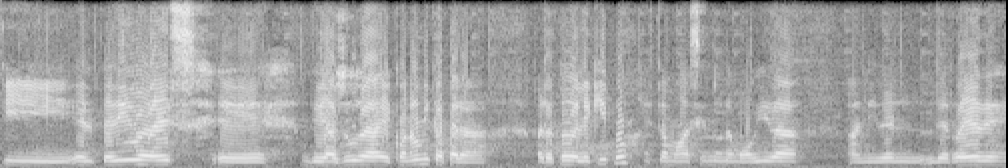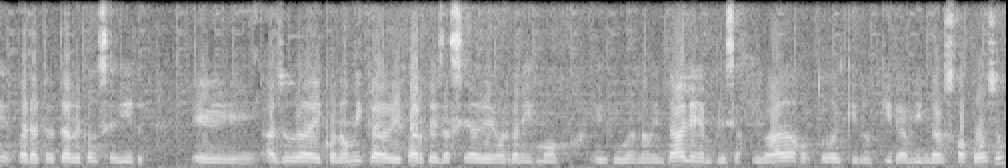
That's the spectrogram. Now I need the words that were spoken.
Y el pedido es eh, de ayuda económica para, para todo el equipo. Estamos haciendo una movida a nivel de redes para tratar de conseguir eh, ayuda económica de parte ya sea de organismos eh, gubernamentales, empresas privadas o todo el que nos quiera brindar su apoyo.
